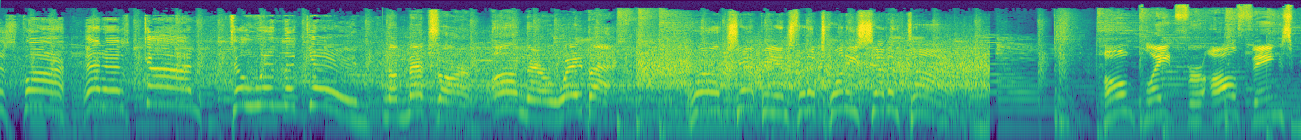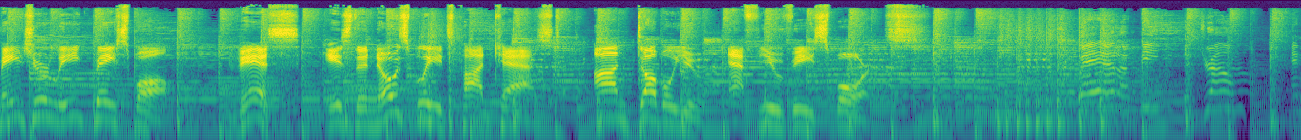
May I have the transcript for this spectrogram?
is far. It is gone to win the game. The Mets are on their way back. World champions for the 27th time. Home plate for all things Major League Baseball. This is the Nosebleeds Podcast on WFUV Sports.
